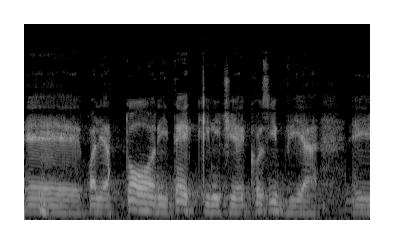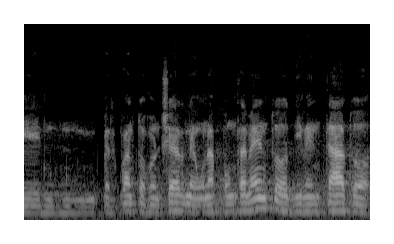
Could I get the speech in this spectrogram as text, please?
eh, quali attori, tecnici e così via. E, per quanto concerne un appuntamento diventato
